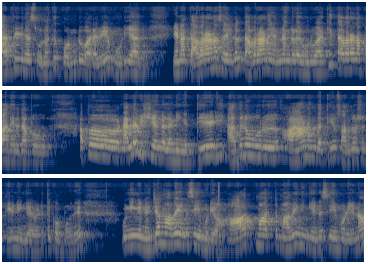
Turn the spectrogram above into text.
ஹாப்பினஸ் உனக்கு கொண்டு வரவே முடியாது. ஏன்னா தவறான செயல்கள் தவறான எண்ணங்களை உருவாக்கி தவறான பாதையில் தான் போகும். அப்போது நல்ல விஷயங்களை நீங்கள் தேடி அதில் ஒரு ஆனந்தத்தையும் சந்தோஷத்தையும் நீங்கள் எடுத்துக்கும் போது நீங்கள் நிஜமாகவே என்ன செய்ய முடியும்? ஆத்மார்த்தமாகவே நீங்கள் என்ன செய்ய முடியும்னா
